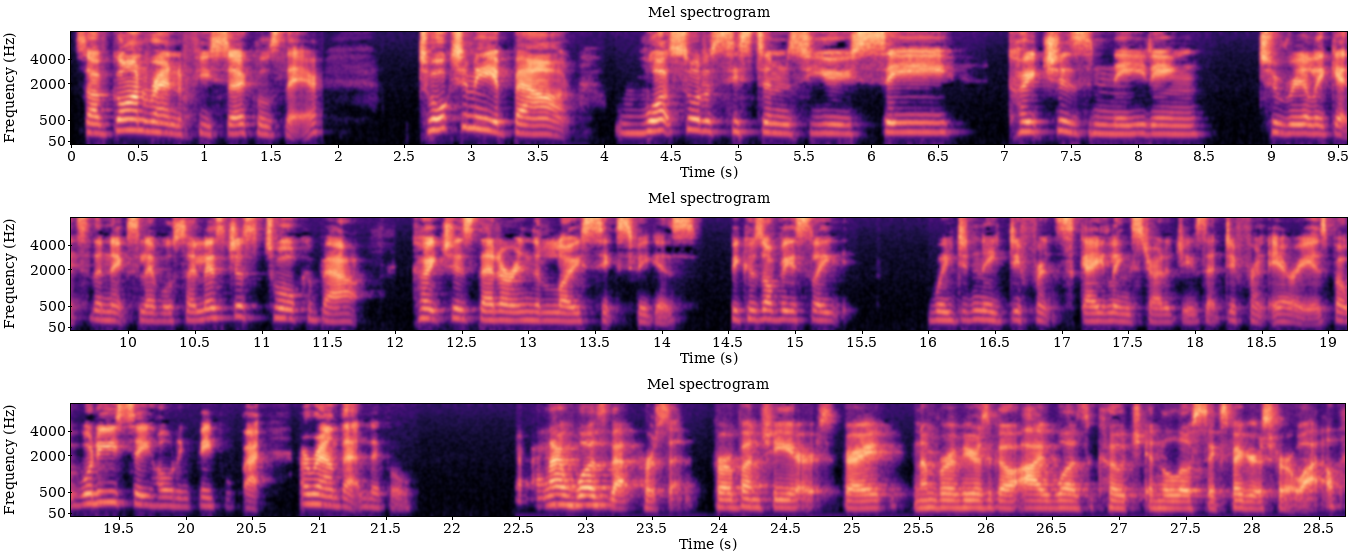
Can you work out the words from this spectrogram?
So I've gone around a few circles there. Talk to me about what sort of systems you see coaches needing to really get to the next level. So let's just talk about coaches that are in the low six figures, because obviously we didn't need different scaling strategies at different areas. But what do you see holding people back around that level? And I was that person for a bunch of years, right? A number of years ago, I was a coach in the low six figures for a while.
